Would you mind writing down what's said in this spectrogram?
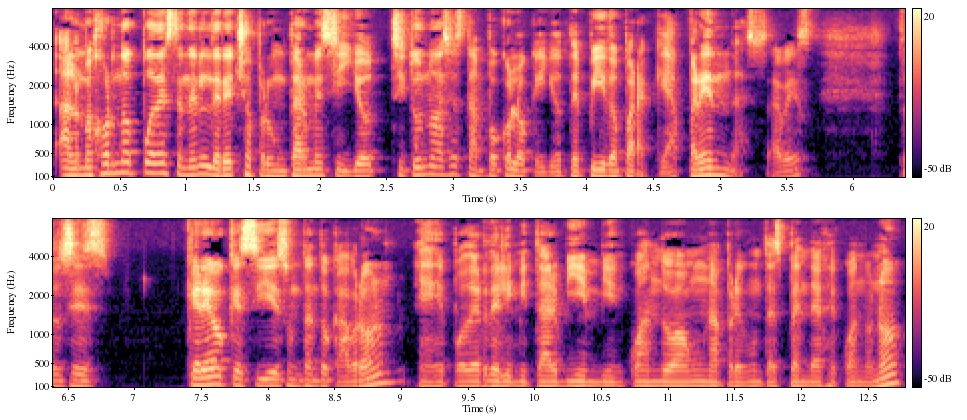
a lo mejor no puedes tener el derecho a preguntarme si yo, si tú no haces tampoco lo que yo te pido para que aprendas, ¿sabes? Entonces, creo que sí es un tanto cabrón eh, poder delimitar bien bien cuando a una pregunta es pendeja y cuando no,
